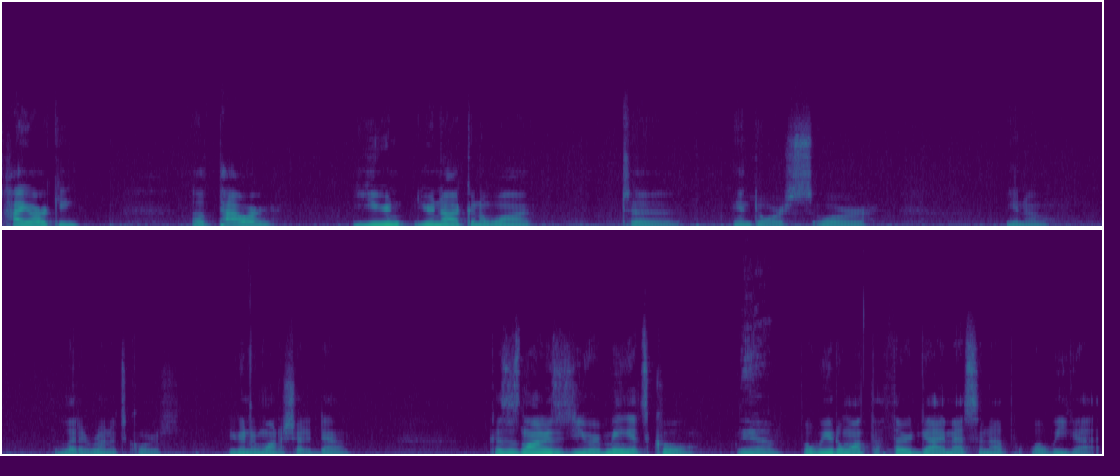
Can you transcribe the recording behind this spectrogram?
hierarchy of power, you're you're not going to want to endorse or you know let it run its course. You're going to want to shut it down. Because as long as it's you or me, it's cool. Yeah. But we don't want the third guy messing up what we got.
